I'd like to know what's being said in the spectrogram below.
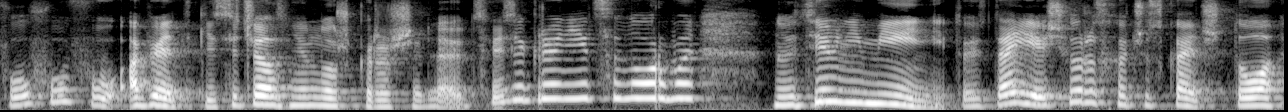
фу-фу-фу. Опять-таки, сейчас немножко расширяются эти границы нормы, но тем не менее. То есть, да, я еще раз хочу сказать, что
